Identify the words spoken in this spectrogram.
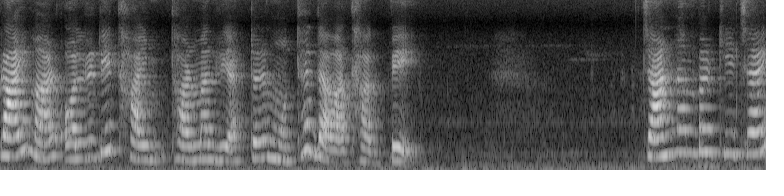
প্রাইমার অলরেডি থার্মাল রিঅ্যাক্টরের মধ্যে দেওয়া থাকবে। চার নাম্বার কি চাই?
